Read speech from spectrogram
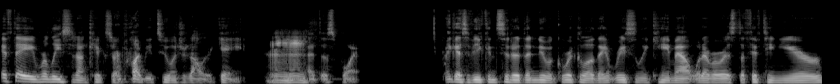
if they release it on Kickstarter, probably be $200 game mm-hmm. at this point. I guess if you consider the new Agricola, they recently came out, whatever was the 15 year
